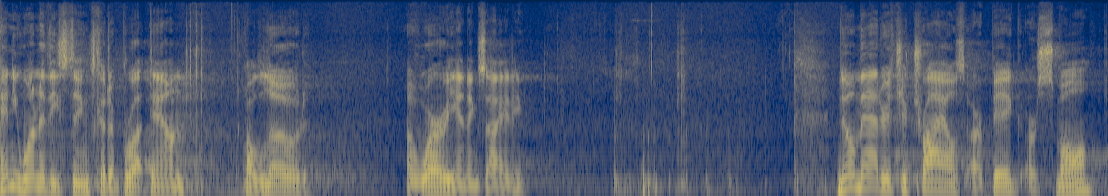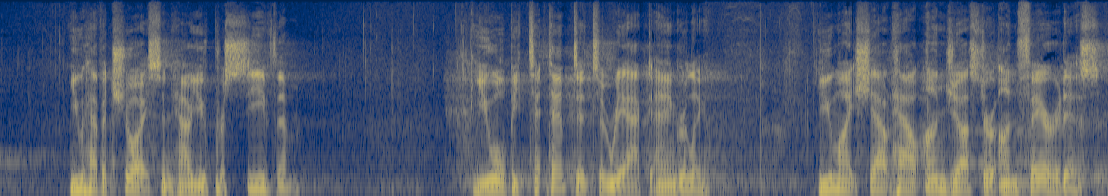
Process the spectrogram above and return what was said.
Any one of these things could have brought down a load of worry and anxiety. No matter if your trials are big or small, you have a choice in how you perceive them. You will be tempted to react angrily. You might shout how unjust or unfair it is.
